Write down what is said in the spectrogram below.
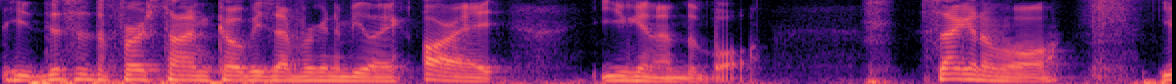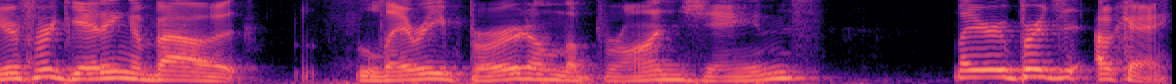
He, this is the first time Kobe's ever gonna be like, "All right, you can have the ball." Second of all, you're forgetting about Larry Bird on LeBron James. Larry Bird's okay.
